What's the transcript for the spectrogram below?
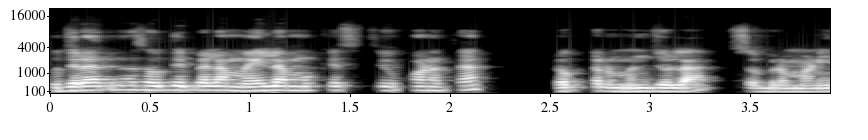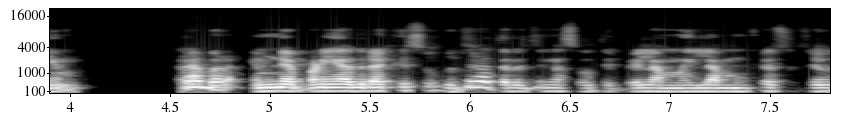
ગુજરાતના સૌથી પહેલા મહિલા મુખ્ય સચિવ કોણ હતા? ડોક્ટર મંજુલા સુબ્રમણ્યમ. બરાબર? એમને પણ યાદ રાખીશું, ગુજરાત રાજ્યના સૌથી પહેલા મહિલા મુખ્ય સચિવ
